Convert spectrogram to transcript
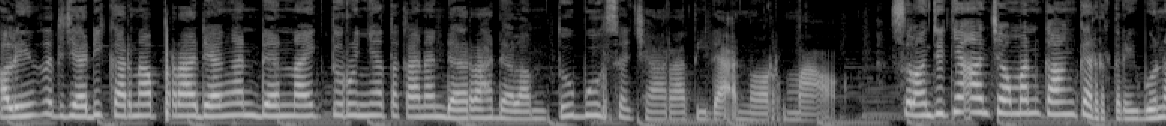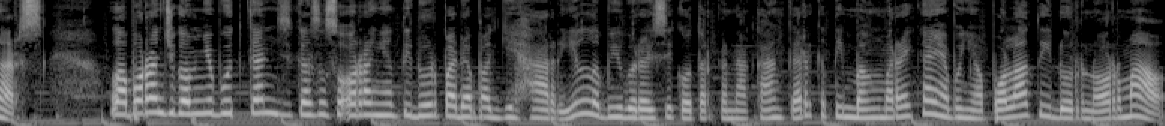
Hal ini terjadi karena peradangan dan naik turunnya tekanan darah dalam tubuh secara tidak normal. Selanjutnya ancaman kanker Tribuners. Laporan juga menyebutkan jika seseorang yang tidur pada pagi hari lebih berisiko terkena kanker ketimbang mereka yang punya pola tidur normal.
